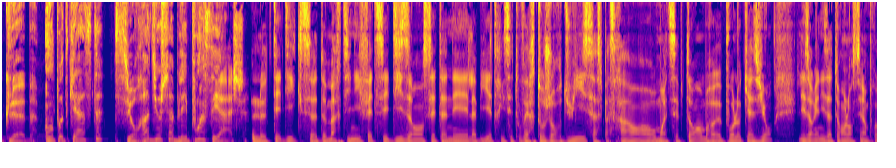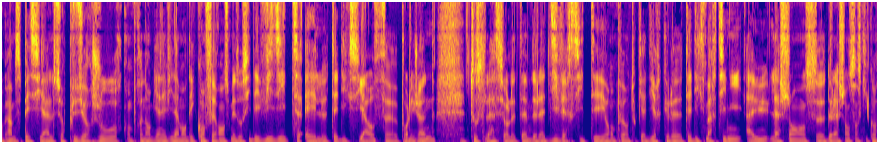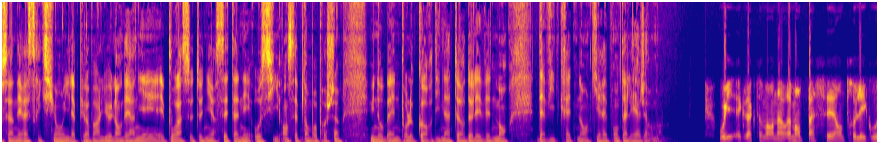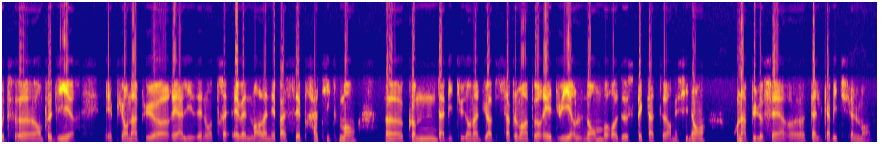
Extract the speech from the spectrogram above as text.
club podcast sur radiochablais.ch. Le TEDx de Martigny fête ses 10 ans cette année. La billetterie s'est ouverte aujourd'hui. Ça se passera au mois de septembre. Pour l'occasion, les organisateurs ont lancé un programme spécial sur plusieurs jours, comprenant bien évidemment des conférences, mais aussi des visites et le TEDx Youth pour les jeunes. Tout cela sur le thème de la diversité. On peut en tout cas dire que le TEDx Martigny a eu la chance, de la chance en ce qui concerne les restrictions. Il a pu avoir lieu l'an dernier et pourra se tenir cette année aussi en septembre prochain. Une aubaine pour le coordinateur de l'événement, David Crétenant, qui répond à Léa Journaux. Oui, exactement. On a vraiment passé entre les gouttes, euh, on peut dire. Et puis on a pu euh, réaliser notre événement l'année passée pratiquement euh, comme d'habitude. On a dû simplement un peu réduire le nombre de spectateurs, mais sinon on a pu le faire tel qu'habituellement.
